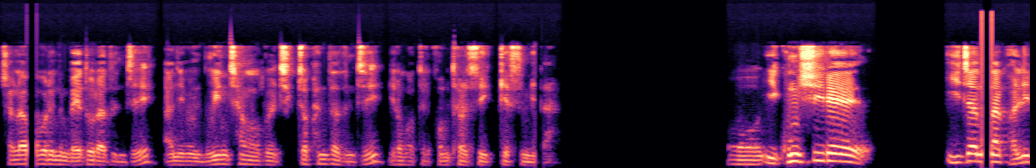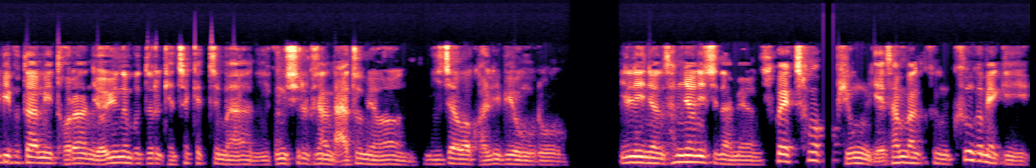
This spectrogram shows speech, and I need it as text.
잘라버리는 매도라든지 아니면 무인 창업을 직접 한다든지 이런 것들을 검토할 수 있겠습니다. 어, 이 공실의 이자나 관리비 부담이 덜한 여유 있는 분들은 괜찮겠지만 이 공실을 그냥 놔두면 이자와 관리 비용으로 1, 2년, 3년이 지나면 소액 창업 비용 예산만큼 큰 금액이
